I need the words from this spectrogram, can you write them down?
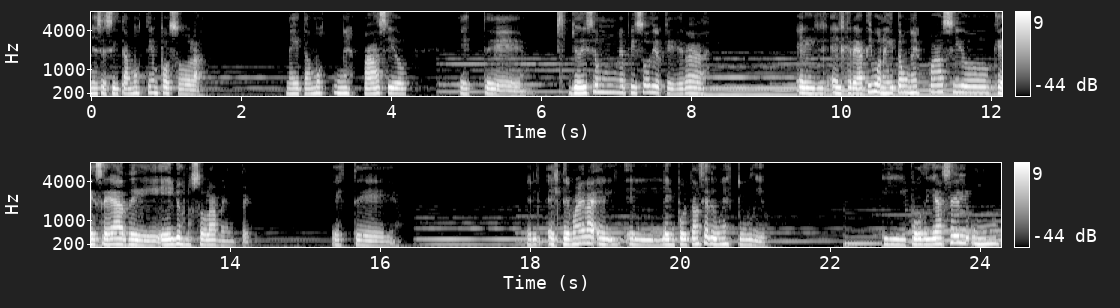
necesitamos tiempo sola. Necesitamos un espacio. Este, yo hice un episodio que era el, creativo necesita un espacio que sea de ellos no solamente. Este, el, tema era la importancia de un estudio. Y podía ser un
